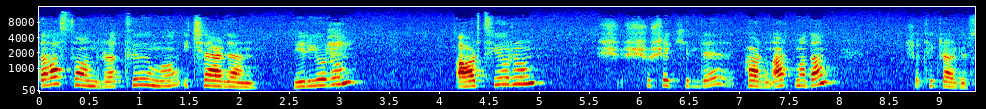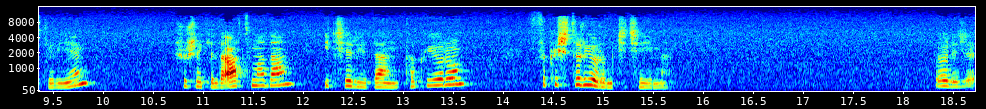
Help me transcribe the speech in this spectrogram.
Daha sonra tığımı içeriden veriyorum. Artıyorum. Şu, şu şekilde, pardon artmadan. Şöyle tekrar göstereyim. Şu şekilde artmadan içeriden takıyorum. Sıkıştırıyorum çiçeğimi. Böylece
